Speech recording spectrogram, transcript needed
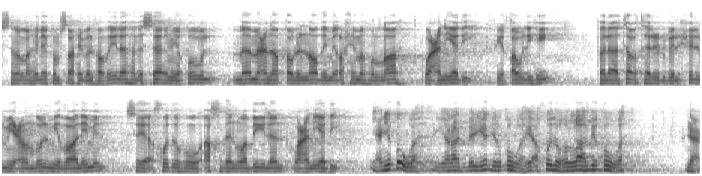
أحسن الله إليكم صاحب الفضيلة. هذا السائل يقول ما معنى قول الناظم رحمه الله وعن يدي في قوله فلا تغترر بالحلم عن ظلم ظالم سيأخذه أخذا وبيلا وعن يدي يعني قوة يراد باليد القوة يأخذه الله بقوة. نعم.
